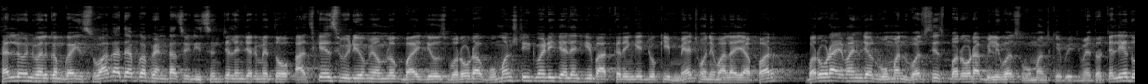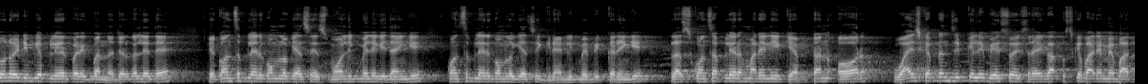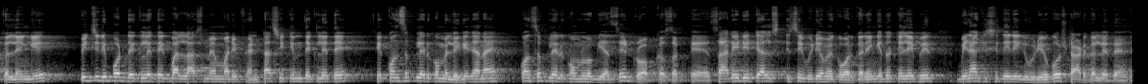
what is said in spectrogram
Hello and welcome guys स्वागत है आपका फैंटासी डिसन चैलेंजर में। तो आज के इस वीडियो में हम लोग बाई जोस Baroda women's T twenty challenge की बात करेंगे, जो कि मैच होने वाला है यहाँ पर। Baroda avenger women versus Baroda believers women's के बीच में। तो चलिए दोनों ही टीम के प्लेयर पर एक बार नज़र कर लेते हैं कि कौन सा प्लेयर को हम लोग ऐसे स्मॉल लीग में लेके जाएँगे, कौन सा प्लेयर को हम लोग ऐसे ग्रैंड लीग में पिक करेंगे प्लस कौन सा प्लेयर हमारे लिए कैप्टन और वाइस कैप्टनशिप के लिए बेस्ट चॉइस रहेगा, उसके बारे में बात कर लेंगे। पिच रिपोर्ट देख लेते एक बार लास्ट में हमारी फैंटासी टीम देख लेते कि कौन से प्लेयर को हमें लेके जाना है, कौन से प्लेयर को हम लोग ऐसे ड्रॉप कर सकते हैं। सारी डिटेल्स इसी वीडियो में कवर करेंगे तो चलिए फिर बिना किसी देरी की वीडियो को स्टार्ट कर लेते हैं।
